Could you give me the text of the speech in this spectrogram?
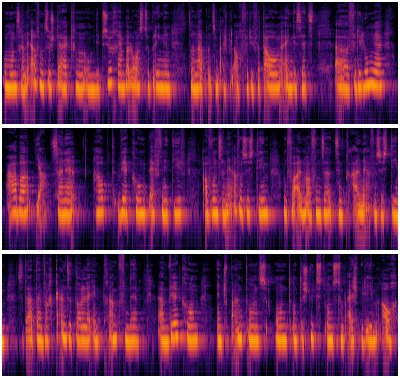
um unsere Nerven zu stärken, um die Psyche in Balance zu bringen, sondern hat man zum Beispiel auch für die Verdauung eingesetzt, äh, für die Lunge. Aber ja, seine Hauptwirkung definitiv auf unser Nervensystem und vor allem auf unser Zentralnervensystem. So da hat einfach ganz eine tolle entkrampfende ähm, Wirkung, entspannt uns und unterstützt uns zum Beispiel eben auch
